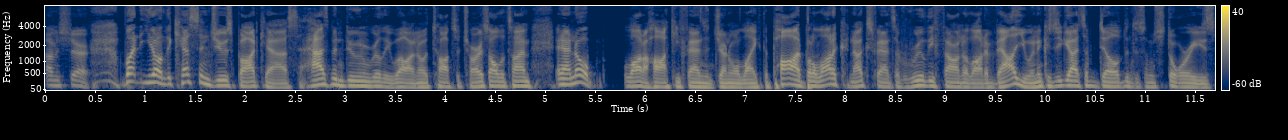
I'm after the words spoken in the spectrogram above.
I'm sure. But you know, the Kess and Juice podcast has been doing really well. I know it tops the charts all the time, and I know a lot of hockey fans in general like the pod, but a lot of Canucks fans have really found a lot of value in it because you guys have delved into some stories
